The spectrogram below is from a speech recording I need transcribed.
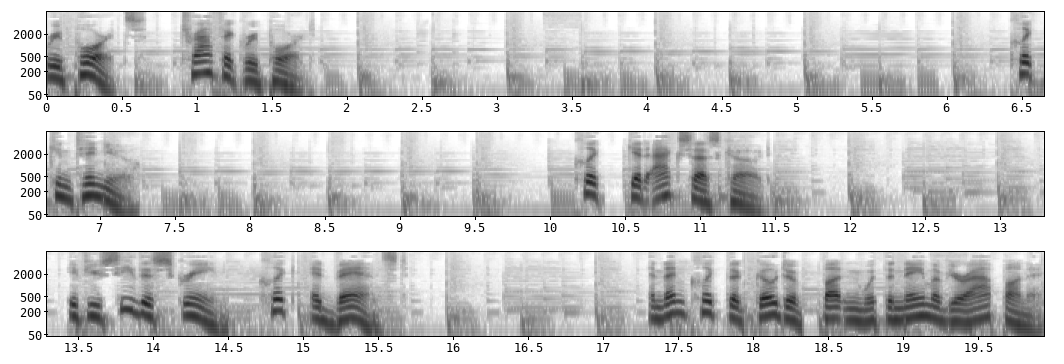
Reports. Traffic report. Click Continue. Click Get Access Code. If you see this screen, click Advanced. And then click the Go to button with the name of your app on it.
